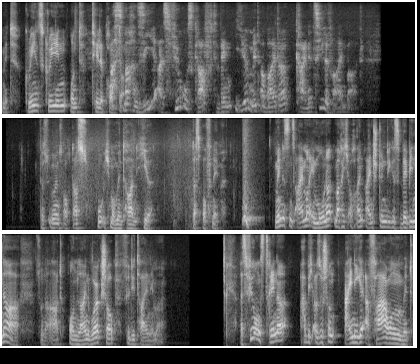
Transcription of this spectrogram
mit Greenscreen und Teleprompter. Was machen Sie als Führungskraft, wenn Ihr Mitarbeiter keine Ziele vereinbart? Das ist übrigens auch das, wo ich momentan hier das aufnehme. Mindestens einmal im Monat mache ich auch ein einstündiges Webinar, so eine Art Online-Workshop für die Teilnehmer. Als Führungstrainer habe ich also schon einige Erfahrungen mit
